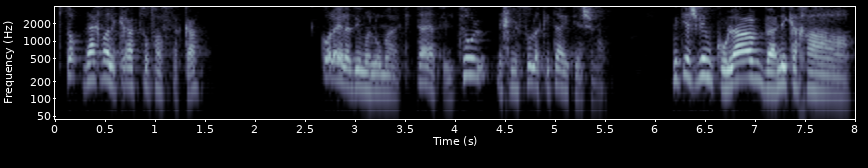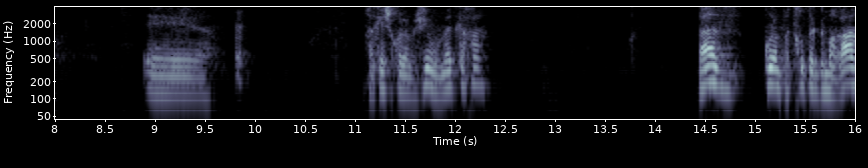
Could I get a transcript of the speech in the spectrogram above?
טוב, זה היה כבר לקראת סוף ההפסקה. כל הילדים עלו מהכיתה, היה צלצול, נכנסו לכיתה, התיישבו. מתיישבים כולם, ואני ככה... אה, מחכה שכולם יושבים, עומד ככה. ואז כולם פתחו את הגמרא,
